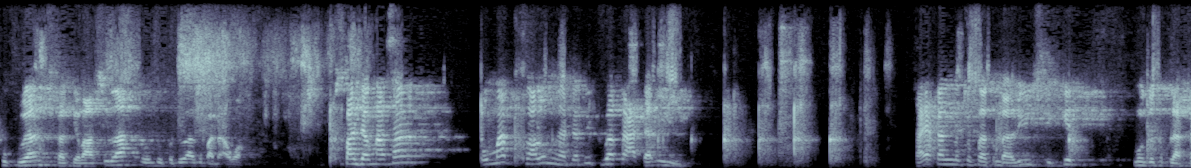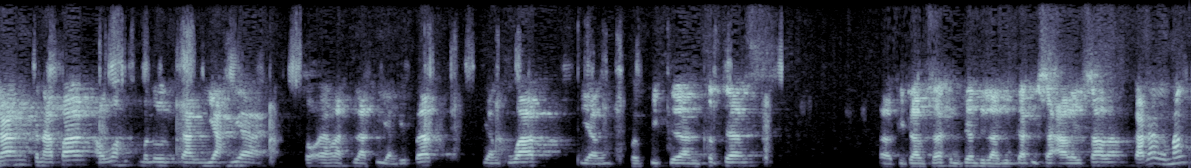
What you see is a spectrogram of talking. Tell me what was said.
kuburan sebagai wasilah untuk berdoa kepada Allah. Sepanjang masa, umat selalu menghadapi dua keadaan ini. Saya akan mencoba kembali sedikit mundur ke belakang, kenapa Allah menurunkan Yahya, seorang laki-laki yang hebat, yang kuat, yang berpikiran cerdas, uh, di dalam sejarah kemudian dilanjutkan Isa alaihissalam karena memang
